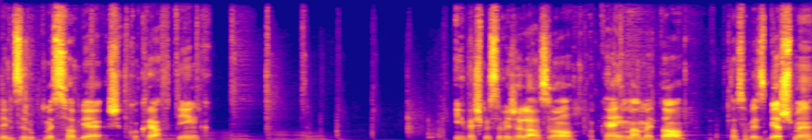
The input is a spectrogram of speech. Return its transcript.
więc zróbmy sobie szybko crafting. I weźmy sobie żelazo. Ok, mamy to. To sobie zbierzmy.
